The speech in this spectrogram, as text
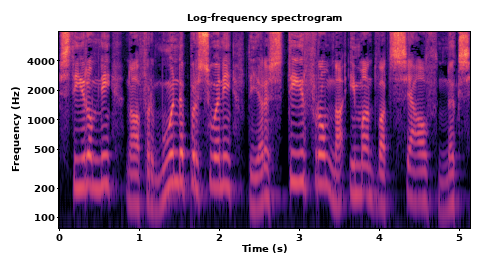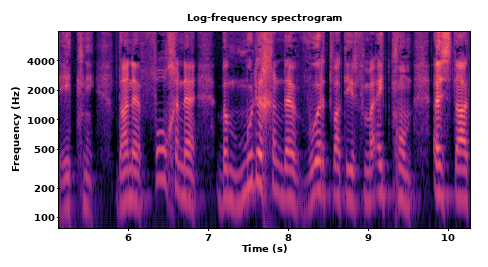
stuur hom nie na 'n vermoënde persoon nie. Die Here stuur vir hom na iemand wat self niks het nie. Dan 'n volgende bemoedigende woord wat hier vir my uitkom is dat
